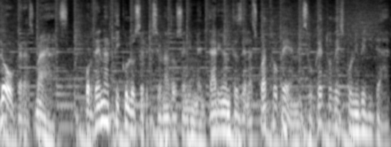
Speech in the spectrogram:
logras más. Orden artículos seleccionados en inventario antes de las 4 pm, sujeto a disponibilidad.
